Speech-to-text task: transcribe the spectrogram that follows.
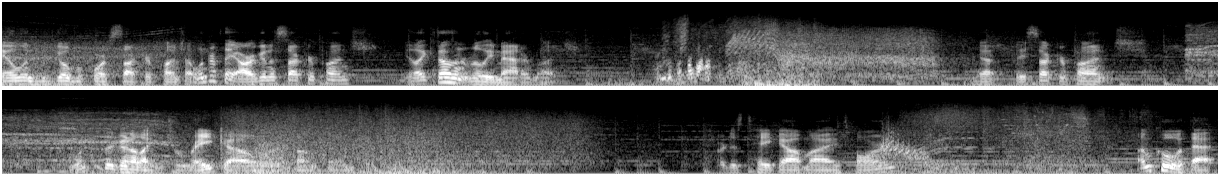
Tailwind would go before Sucker Punch. I wonder if they are going to Sucker Punch. It, like, doesn't really matter much. Yep, they Sucker Punch. I wonder if they're going to, like, Draco or something. Or just take out my Torn. I'm cool with that.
